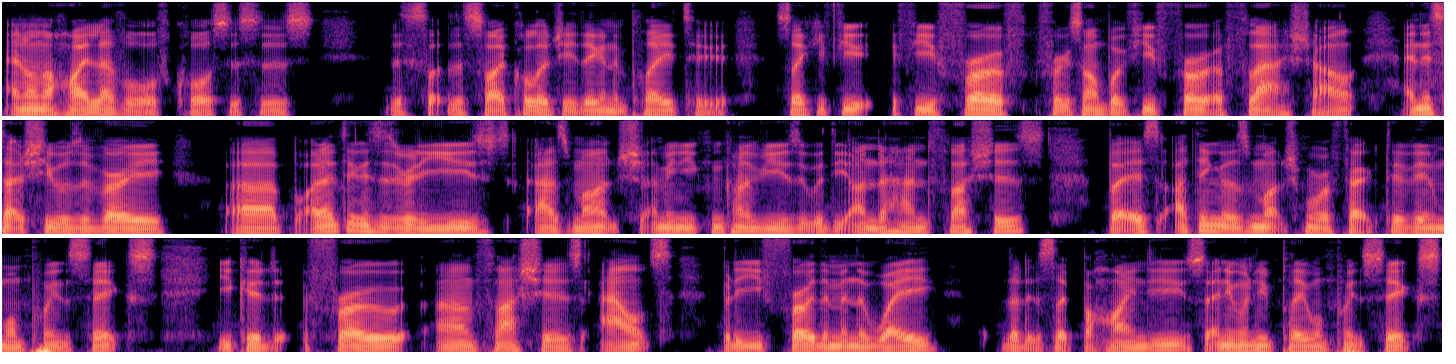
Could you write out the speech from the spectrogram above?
and on a high level of course this is the, the psychology they're going to play to it's like if you if you throw a, for example if you throw a flash out and this actually was a very uh, i don't think this is really used as much i mean you can kind of use it with the underhand flashes but it's i think it was much more effective in 1.6 you could throw um, flashes out but you throw them in the way that it's like behind you. So anyone who play 1.6,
